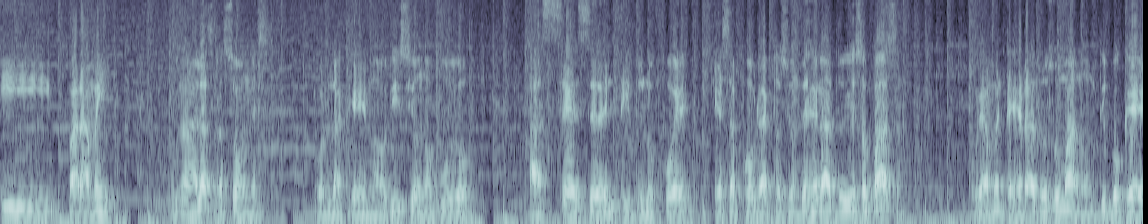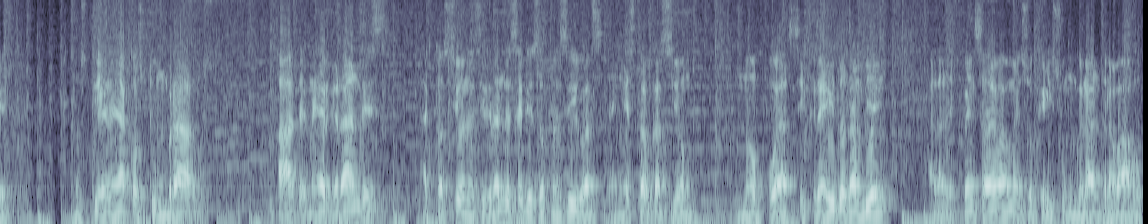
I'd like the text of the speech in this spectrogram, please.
y para mí una de las razones por la que Mauricio no pudo hacerse del título fue esa pobre actuación de Gerardo y eso pasa. Obviamente Gerardo es humano, un tipo que nos tiene acostumbrados a tener grandes actuaciones y grandes series ofensivas. En esta ocasión no fue así. Crédito también a la defensa de Bameso que hizo un gran trabajo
